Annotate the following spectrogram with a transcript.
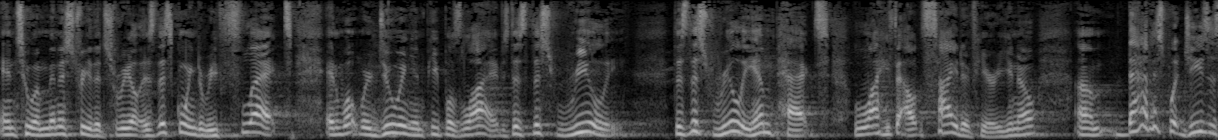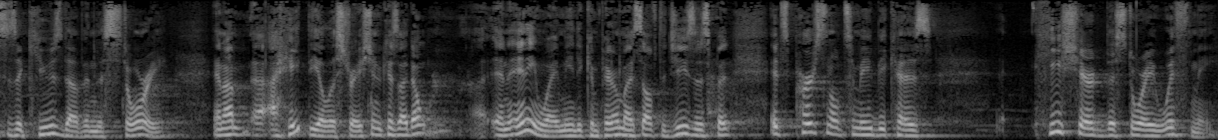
into a ministry that's real? Is this going to reflect in what we're doing in people's lives? Does this really, does this really impact life outside of here, you know? Um, that is what Jesus is accused of in this story. And I'm, I hate the illustration because I don't in any way mean to compare myself to Jesus, but it's personal to me because he shared this story with me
